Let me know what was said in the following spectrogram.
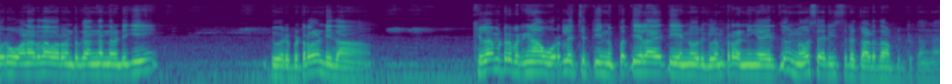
ஒரு ஓனர் தான் வரும்னு இருக்காங்க அந்த வண்டிக்கு. இது ஒரு பெட்ரோல் வண்டி தான். கிலோமீட்டர் பார்த்தீங்கன்னா ஒரு லட்சத்தி முப்பத்தி ஏழாயிரத்தி எண்ணூறு கிலோமீட்டர் ரன்னிங் ஆகிருக்கு நோ சர்வீஸ் ரெக்கார்டு தான் அப்படின்ட்டு இருக்காங்க.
